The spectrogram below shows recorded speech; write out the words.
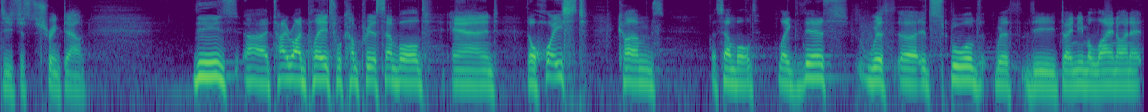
these just shrink down. These uh, tie rod plates will come pre-assembled and the hoist comes assembled like this with, uh, it's spooled with the Dyneema line on it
